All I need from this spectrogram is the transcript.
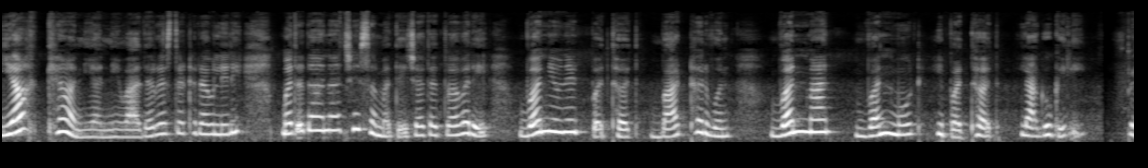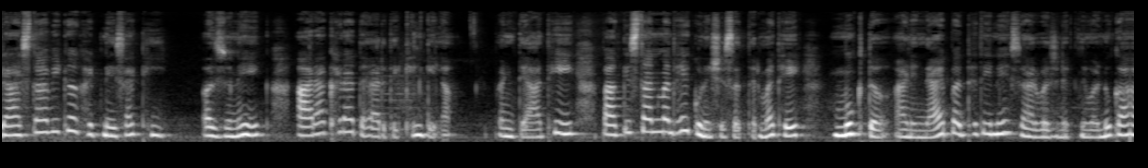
या खान यांनी वादग्रस्त ठरवलेली मतदानाची समतेच्या तत्वावरील वन युनिट पद्धत बाद ठरवून वन मॅन वन मोट ही पद्धत लागू केली. प्रास्ताविक घटनेसाठी अजून एक आराखडा तयार देखील केला. पण त्याआधी पाकिस्तानमध्ये एकोणीसशे सत्तरमध्ये मुक्त आणि न्याय पद्धतीने सार्वजनिक निवडणुका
